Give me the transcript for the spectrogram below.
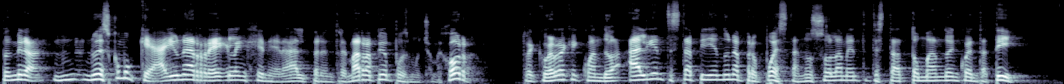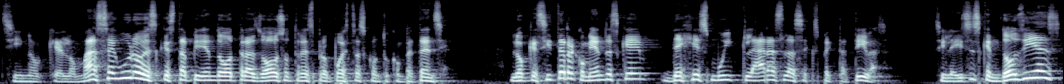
Pues mira, no es como que hay una regla en general, pero entre más rápido, pues mucho mejor. Recuerda que cuando alguien te está pidiendo una propuesta, no solamente te está tomando en cuenta a ti, sino que lo más seguro es que está pidiendo otras dos o tres propuestas con tu competencia. Lo que sí te recomiendo es que dejes muy claras las expectativas. Si le dices que en dos días,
